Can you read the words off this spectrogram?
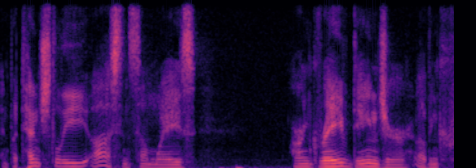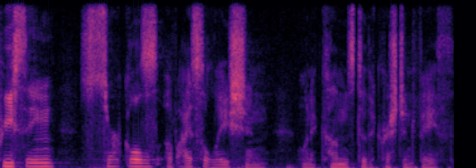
and potentially us in some ways are in grave danger of increasing circles of isolation when it comes to the Christian faith.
